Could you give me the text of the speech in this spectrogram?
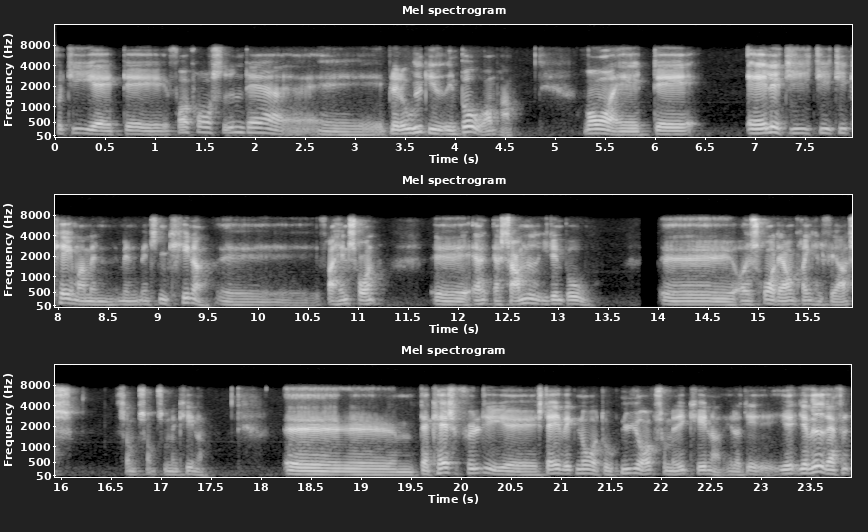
fordi at øh, for et par år siden, der øh, blev der udgivet en bog om ham, hvor at øh, alle de, de, de kameraer, man, man, man sådan kender øh, fra hans hånd, øh, er, er samlet i den bog. Øh, og jeg tror, der er omkring 70, som, som, som man kender. Øh, der kan selvfølgelig øh, stadigvæk nå at dukke nye op, som man ikke kender. Eller det, jeg, jeg ved i hvert fald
